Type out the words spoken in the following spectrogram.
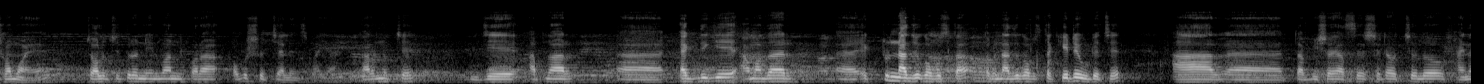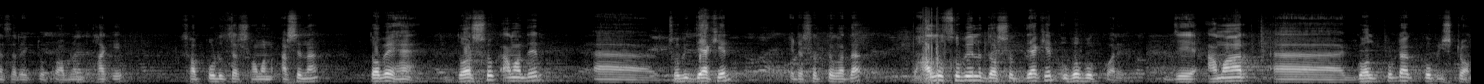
সময়ে চলচ্চিত্র নির্মাণ করা অবশ্যই চ্যালেঞ্জ ভাইয়া। কারণ হচ্ছে যে আপনার একদিকে আমাদের একটু নাজুক অবস্থা তবে নাজুক অবস্থা কেটে উঠেছে। আর একটা বিষয় আছে সেটা হচ্ছে হলো ফাইন্যান্সের একটু প্রবলেম থাকে। সব প্রডিউসার সমান আসে না। তবে হ্যাঁ দর্শক আমাদের ছবি দেখেন, এটা সত্য কথা। ভালো ছবি হলে দর্শক দেখেন, উপভোগ করেন যে আমার গল্পটা খুব স্ট্রং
